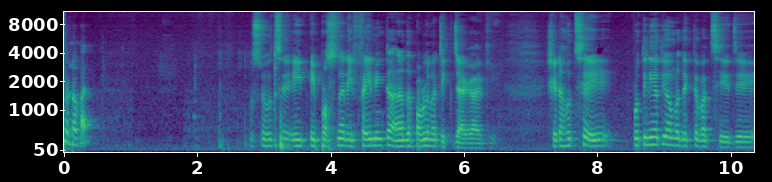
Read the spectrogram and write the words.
ধন্যবাদ। প্রশ্ন হচ্ছে এই এই প্রশ্নের, এই ফ্রেমিংটা আনাদার প্রবলেম্যাটিক জায়গা আর কি। সেটা হচ্ছে প্রতিনিয়তই আমরা দেখতে পাচ্ছি যে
